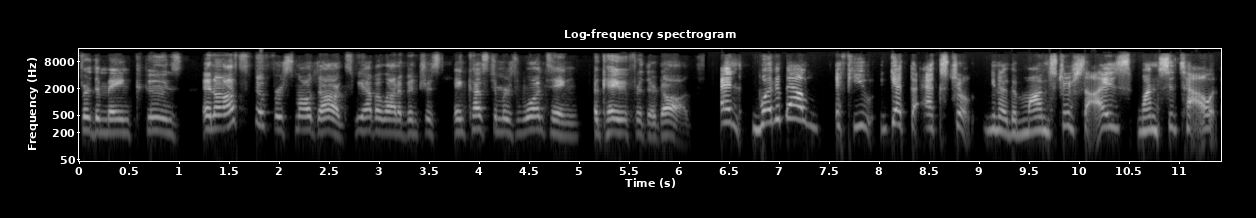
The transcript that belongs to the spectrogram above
for the Maine Coons and also for small dogs. We have a lot of interest in customers wanting a cave for their dogs. And what about if you get the extra you know the monster size once it's out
